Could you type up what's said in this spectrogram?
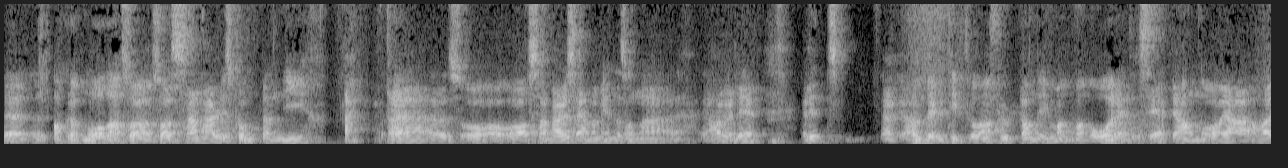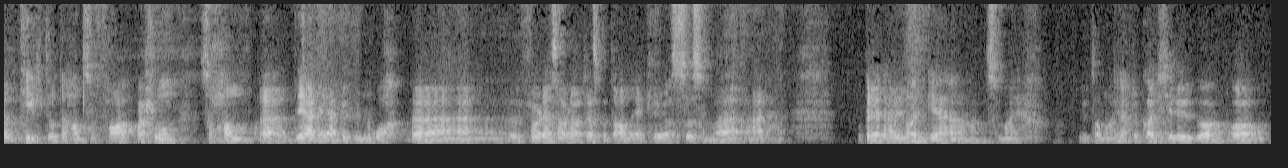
eh, Akkurat nå da, så, så har Sam Harris kommet med en ny app. Eh, og, og Sam Harris er en av mine sånne Jeg har veldig, veldig jeg har veldig tiltro til han, har fulgt han i mange mange år, jeg er interessert i han, og jeg har tiltro til han som fagperson. Så han, eh, det er det jeg bruker nå. Eh, Før det så har det vært det som heter André Krøse, som er, opererer her i Norge. eh, Som er utdanna hjerte- og karkirurg og, og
